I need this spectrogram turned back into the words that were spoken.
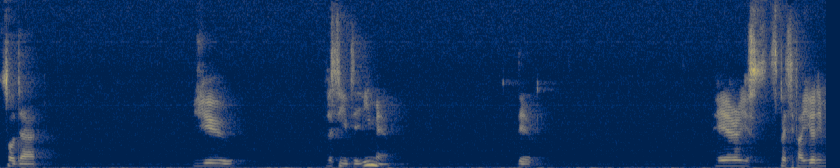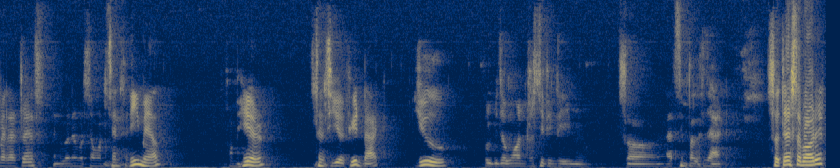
so that you receive the email there here you specify your email address and whenever someone sends an email from here since you have feedback you will be the one receiving the email. So as simple as that. So that's about it.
